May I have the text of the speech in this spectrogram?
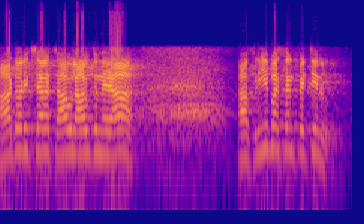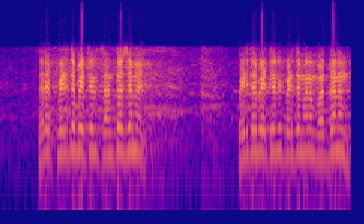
ఆటో రిక్షాల చావులు ఆగుతున్నాయా? ఆ ఫ్రీ బస్ అని పెట్టిండ్రు. సరే పెడితే పెట్టిన సంతోషమే. పెడితే పెట్టిన పెడితే మనం వద్దనం.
